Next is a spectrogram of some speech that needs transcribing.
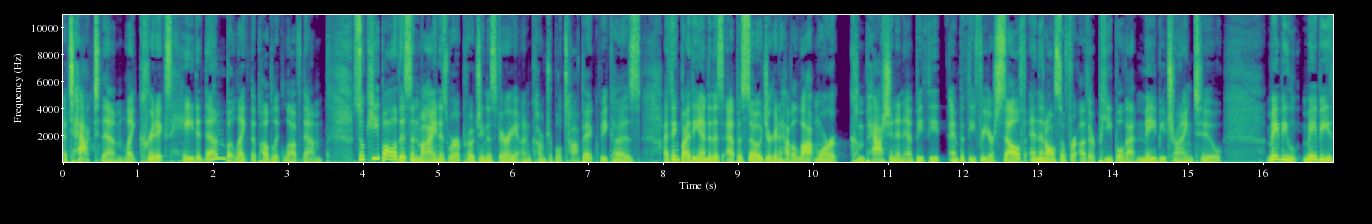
attacked them like critics hated them but like the public loved them so keep all of this in mind as we're approaching this very uncomfortable topic because i think by the end of this episode you're going to have a lot more compassion and empathy empathy for yourself and then also for other people that may be trying to maybe maybe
